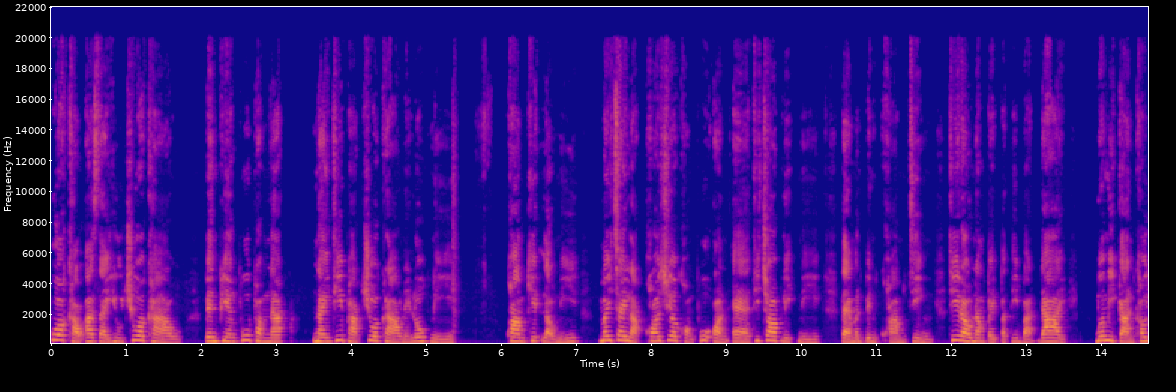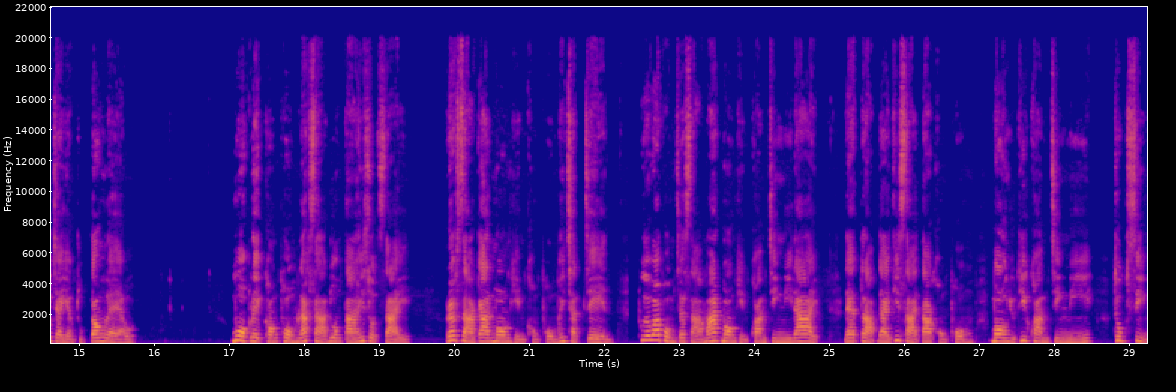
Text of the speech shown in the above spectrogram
พวกเขาอาศัยอยู่ชั่วคราว เป็นเพียงผู้พำนัก ในที่พักชั่วคราวในโลกนี้ ความคิดเหล่านี้ไม่ใช่หลักข้อเชื่อของผู้อ่อนแอที่ชอบหลีกหนีแต่มันเป็นความจริงที่เรานำไปปฏิบัติได้ เมื่อมีการเข้าใจอย่างถูกต้องแล้ว หมวกเหล็กของผมรักษาดวงตาให้สดใส รักษาการมองเห็นของผมให้ชัดเจน เพื่อว่าผมจะสามารถมองเห็นความจริงนี้ได้ และตราบใดที่สายตาของผมมองอยู่ที่ความจริงนี้ ทุกสิ่ง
